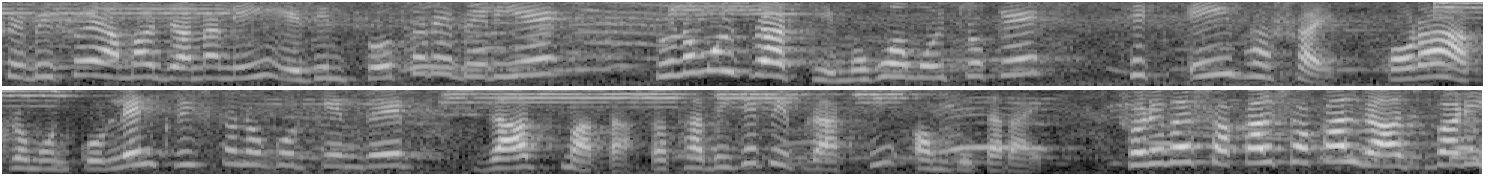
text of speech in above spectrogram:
সে বিষয়ে আমার জানা নেই। এদিন প্রচারে বেরিয়ে তৃণমূল প্রার্থী মহুয়া মৈত্রকে ঠিক এই ভাষায় কড়া আক্রমণ করলেন কৃষ্ণনগর কেন্দ্রের রাজমাতা তথা বিজেপি প্রার্থী অমৃতা রায়। শনিবার সকাল সকাল রাজবাড়ি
